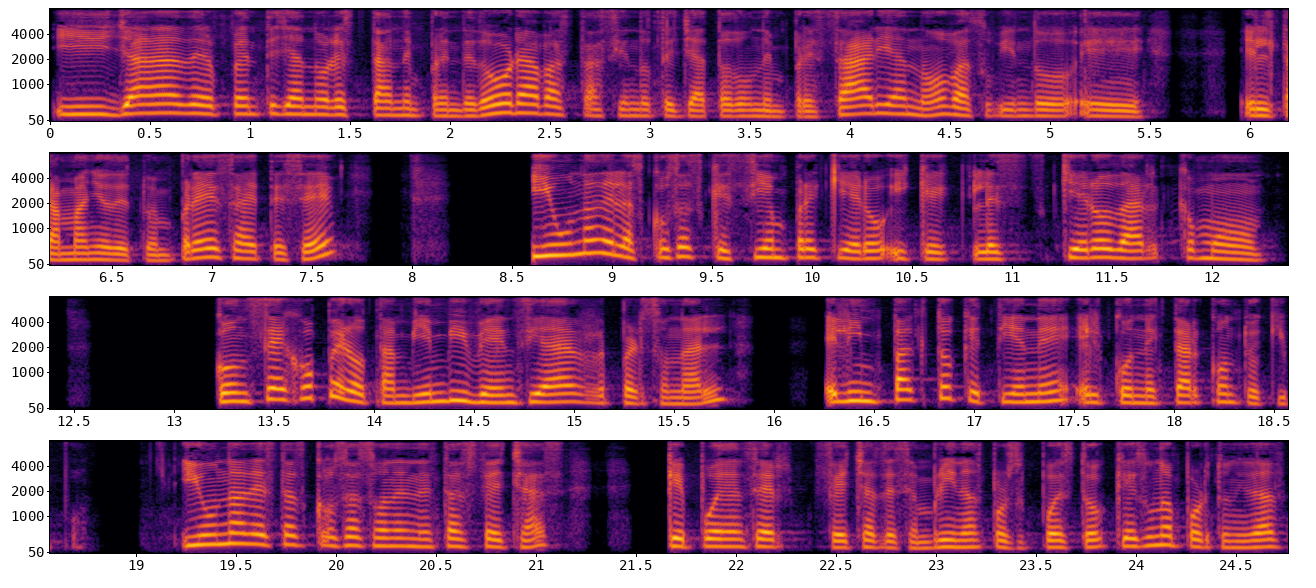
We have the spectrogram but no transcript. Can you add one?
y ya de repente ya no eres tan emprendedora, vas haciéndote ya toda una empresaria, ¿no? Vas subiendo eh, el tamaño de tu empresa, etc. Y una de las cosas que siempre quiero y que les quiero dar como consejo, pero también vivencia personal, el impacto que tiene el conectar con tu equipo. Y una de estas cosas son en estas fechas, que pueden ser fechas decembrinas, por supuesto, que es una oportunidad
